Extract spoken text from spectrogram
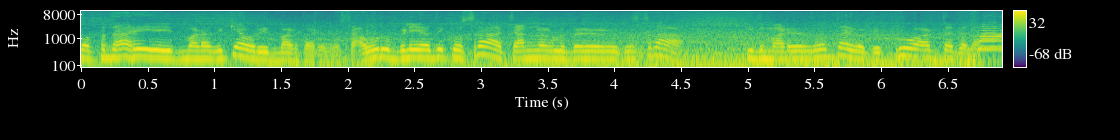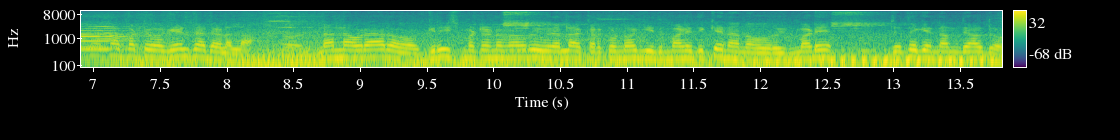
ತಪ್ಪು ದಾರಿ ಇದು ಮಾಡೋದಕ್ಕೆ ಅವ್ರು ಇದು ಮಾಡ್ತಾ ಇರೋದು ಅಷ್ಟೇ. ಅವರು ಬೆಳೆಯೋದಕ್ಕೋಸ್ಕರ ಚಾನಲ್ಗಳು ಬೆಳೆಯೋದಕ್ಕೋಸ್ಕರ ಇದು ಮಾಡಿರೋದು ಅಂತ ಇವಾಗ ಪ್ರೂವ್ ಆಗ್ತಾ ಇದೆಯಲ್ಲ ಬಟ್ ಇವಾಗ ಹೇಳ್ತಾ ಇದ್ದಾಳಲ್ಲ. ನನ್ನ ಅವ್ರು ಯಾರು ಗಿರೀಶ್ ಮಠಣ್ಣನವರು ಇವೆಲ್ಲ ಕರ್ಕೊಂಡೋಗಿ ಇದು ಮಾಡಿದ್ದಕ್ಕೆ ನಾನು ಅವರು ಇದು ಮಾಡಿ ಜೊತೆಗೆ ನಮ್ದು ಯಾವುದು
